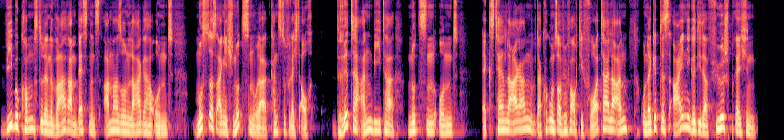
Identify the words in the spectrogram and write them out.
Wie bekommst du deine Ware am besten ins Amazon-Lager und musst du das eigentlich nutzen oder kannst du vielleicht auch dritte Anbieter nutzen und extern lagern? Da gucken wir uns auf jeden Fall auch die Vorteile an. Und da gibt es einige, die dafür sprechen,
